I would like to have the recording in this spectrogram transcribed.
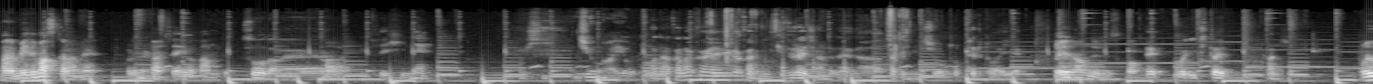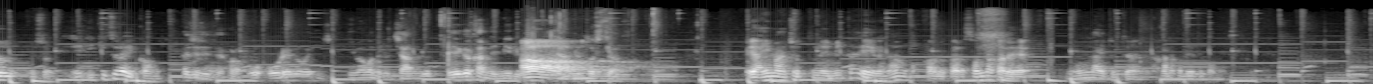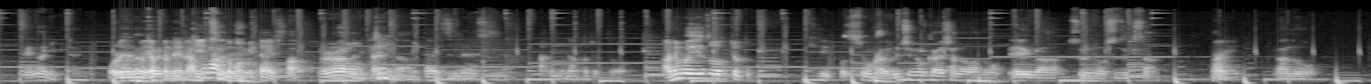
まだ見れますからね。これに関しては映画館で。そうだねはぜひね。純愛を。でもなかなか映画館に行きづらいジャンルだよなアカデミー賞を取ってるとはいえい。え、なんでですか？えこれ行きたい感じ？俺、そうえ、行きづらいかも。あ違う違う違うほらお俺の今までのジャンル映画館で見るジャンルとしてはいや、今ちょっとね、見たい映画何個かあるから、その中で、ムーンライトってのはなかなか出てこないですえ何みたいな俺でもやっぱね、ラブランドも見たいですね。あララランド見たいんだ見たいですね。あれもなんかちょっと、あれも映像ちょっと綺麗っぽいですそうほらうちの会社のあの映画通の鈴木さんはい。あの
